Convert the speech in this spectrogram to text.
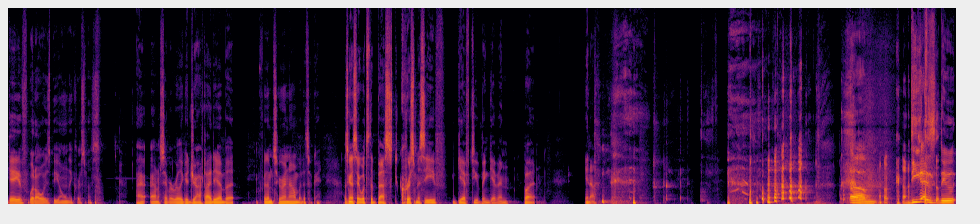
gave would always be only Christmas. I, I honestly have a really good draft idea, but for them two right now, but it's okay. I was gonna say, what's the best Christmas Eve gift you've been given? But you know, um do you guys do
